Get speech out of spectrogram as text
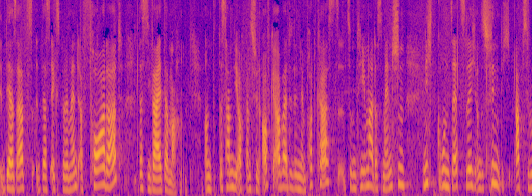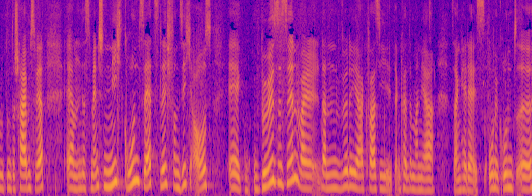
der Satz, das Experiment erfordert, dass sie weitermachen. Und das haben die auch ganz schön aufgearbeitet in dem Podcast zum Thema, dass Menschen nicht grundsätzlich, und das finde ich absolut unterschreibenswert, ähm, dass Menschen nicht grundsätzlich von sich aus äh, böse sind, weil dann würde ja quasi, dann könnte man ja sagen, hey, der ist ohne Grund äh,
